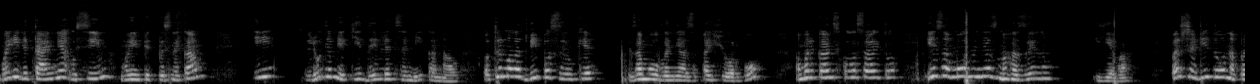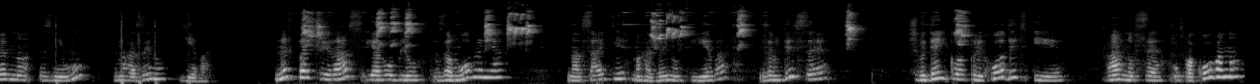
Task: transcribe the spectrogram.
Мої вітання усім моїм підписникам і людям, які дивляться мій канал. Отримала дві посилки: замовлення з iHerb, американського сайту, і замовлення з магазину Єва. Перше відео, напевно, зніму з магазину Єва. Не в перший раз я роблю замовлення на сайті магазину Єва. Завжди все швиденько приходить і гарно все упаковано.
